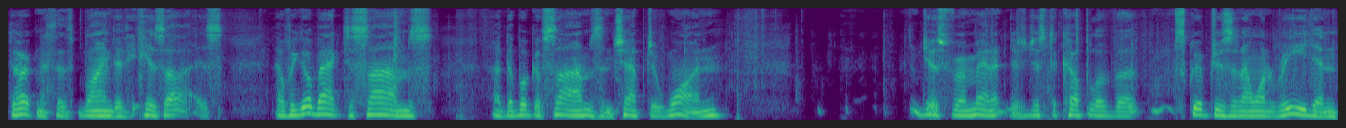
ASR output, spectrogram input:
darkness hath blinded his eyes. Now, if we go back to Psalms uh, the book of Psalms in chapter 1 just for a minute. There's just a couple of uh, scriptures that I want to read and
